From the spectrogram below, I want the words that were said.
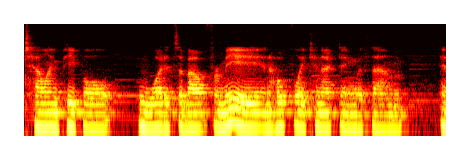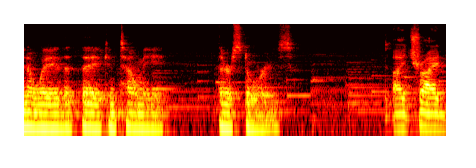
telling people what it's about for me and hopefully connecting with them in a way that they can tell me their stories. I tried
